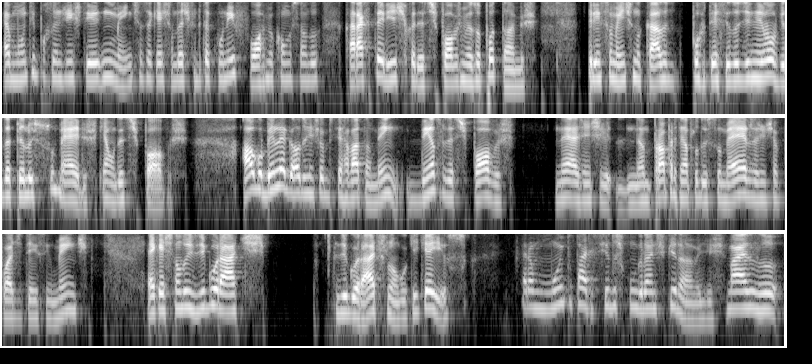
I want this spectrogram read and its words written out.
é muito importante a gente ter em mente essa questão da escrita cuneiforme como sendo característica desses povos mesopotâmios, principalmente no caso por ter sido desenvolvida pelos sumérios, que é um desses povos. Algo bem legal da gente observar também, dentro desses povos, né, a gente, no próprio exemplo dos sumérios, a gente já pode ter isso em mente, é a questão dos zigurates. Zigurates, longo, o que, que é isso? Eram muito parecidos com grandes pirâmides, mas o,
